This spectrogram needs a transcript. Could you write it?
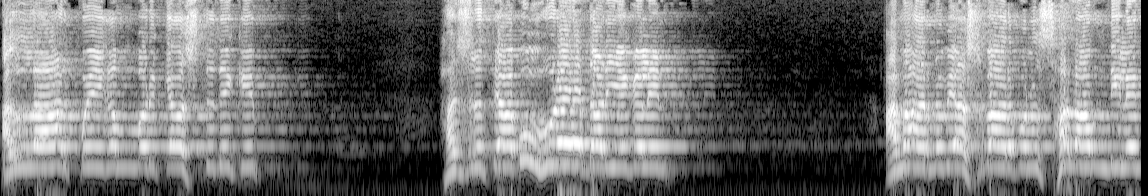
আল্লাহর পৈগম্বরকে আসতে দেখে হজরতে আবু হুরারা দাঁড়িয়ে গেলেন। আমার নবী আসবার পর সালাম দিলেন।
